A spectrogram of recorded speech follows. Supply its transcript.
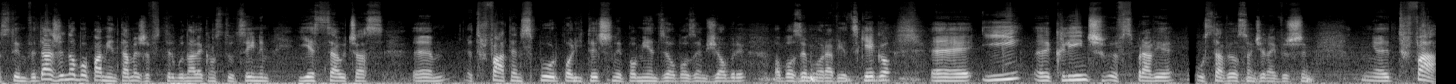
z tym wydarzy. No bo pamiętamy, że w Trybunale Konstytucyjnym jest cały czas, trwa ten spór polityczny pomiędzy obozem Ziobry, obozem Morawieckiego e, i e, klincz w sprawie ustawy o Sądzie Najwyższym e, trwa.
